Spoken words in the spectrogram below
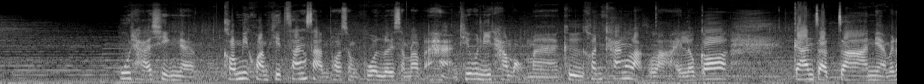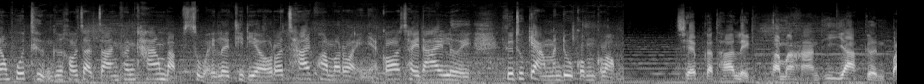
1 ผู้ท้าชิงเนี่ยเขามีความคิดสร้างสารรค์พอสมควรเลยสำหรับอาหารที่วันนี้ทำออกมา คือค่อนข้างหลากหลาย แล้วก็การจัดจานเนี่ยไม่ต้องพูดถึงคือเขาจัดจานค่อนข้างแบบสวยเลยทีเดียว รสชาติความอร่อยเนี่ยก็ใช้ได้เลย คือทุกอย่างมันดูกลมกล่อม เชฟกระทะเหล็กทำอาหารที่ยากเกินไป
